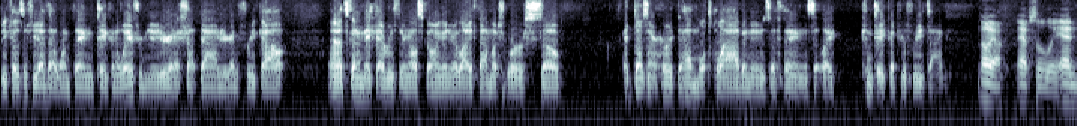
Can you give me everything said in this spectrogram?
Because if you have that one thing taken away from you, you're going to shut down. You're going to freak out, and it's going to make everything else going in your life that much worse. So it doesn't hurt to have multiple avenues of things that like can take up your free time. Oh yeah, absolutely. And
